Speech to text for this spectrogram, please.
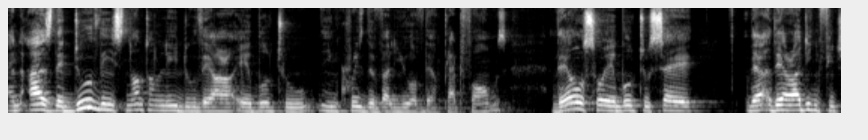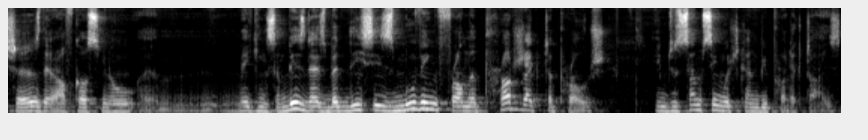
And as they do this, not only do they are able to increase the value of their platforms, they're also able to say they're, they're adding features. They're of course you know um, making some business, but this is moving from a project approach into something which can be productized.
